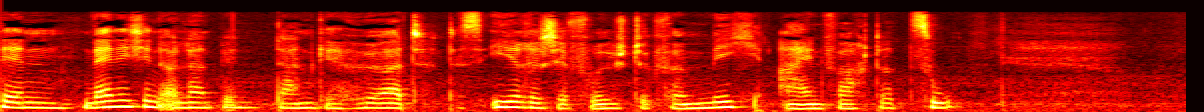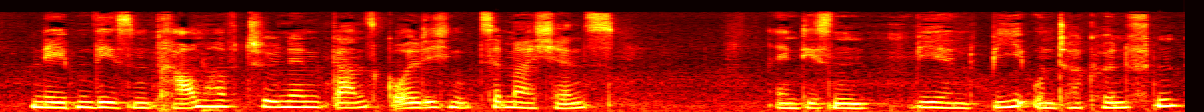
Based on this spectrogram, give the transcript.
Denn wenn ich in Irland bin, dann gehört das irische Frühstück für mich einfach dazu. Neben diesen traumhaft schönen, ganz goldigen Zimmerchens in diesen B&B-Unterkünften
